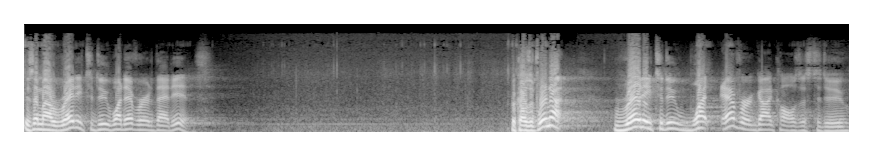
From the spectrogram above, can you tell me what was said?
is am I ready to do whatever that is? Because if we're not ready to do whatever God calls us to do,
